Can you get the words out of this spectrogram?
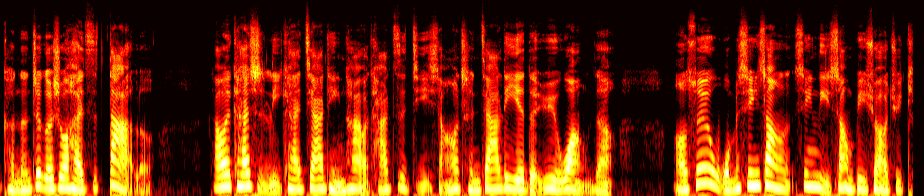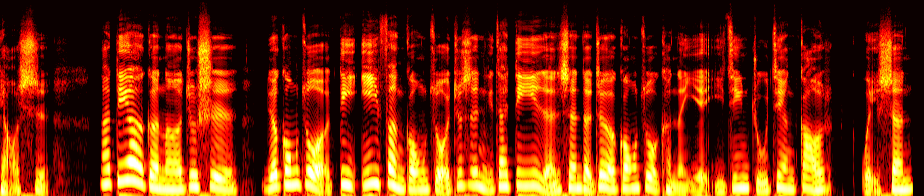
可能这个时候孩子大了，他会开始离开家庭，他有他自己想要成家立业的欲望，这样，哦，所以我们心上、心理上必须要去调试。那第二个呢，就是你的工作，第一份工作，就是你在第一人生的这个工作，可能也已经逐渐告尾声，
